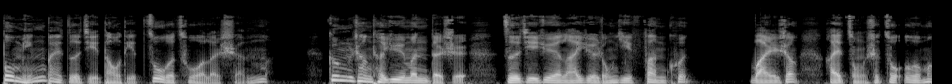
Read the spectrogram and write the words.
不明白自己到底做错了什么。更让他郁闷的是，自己越来越容易犯困，晚上还总是做噩梦。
